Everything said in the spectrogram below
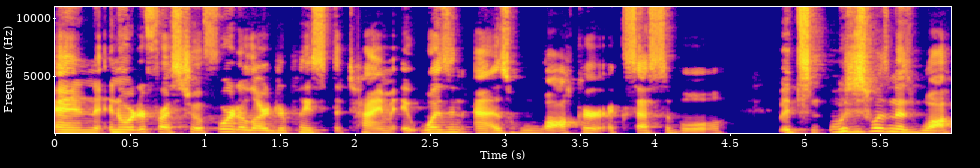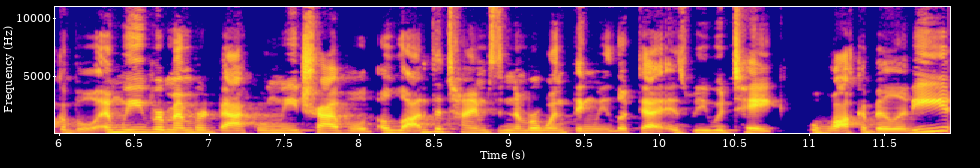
And in order for us to afford a larger place at the time, it wasn't as walker accessible it's it just wasn't as walkable. And we remembered back when we traveled, a lot of the times the number one thing we looked at is we would take walkability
